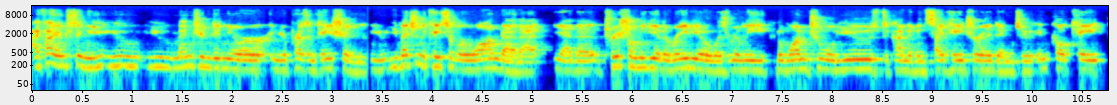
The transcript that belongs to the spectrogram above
i find it interesting you you you mentioned in your in your presentation you, you mentioned the case of rwanda that yeah the traditional media the radio was really the one tool used to kind of incite hatred and to inculcate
